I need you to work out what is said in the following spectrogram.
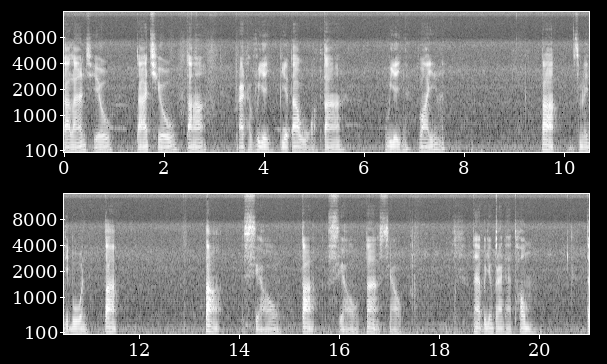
តាឡានឈៀវតាឈៀវតាប្រែថាវាយពាតាវតា វាយណាវាយណាតាសំឡេងទី4តាតាសៀវតាសៀវតាសៀវតែបើយើងប្រែថាធំត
